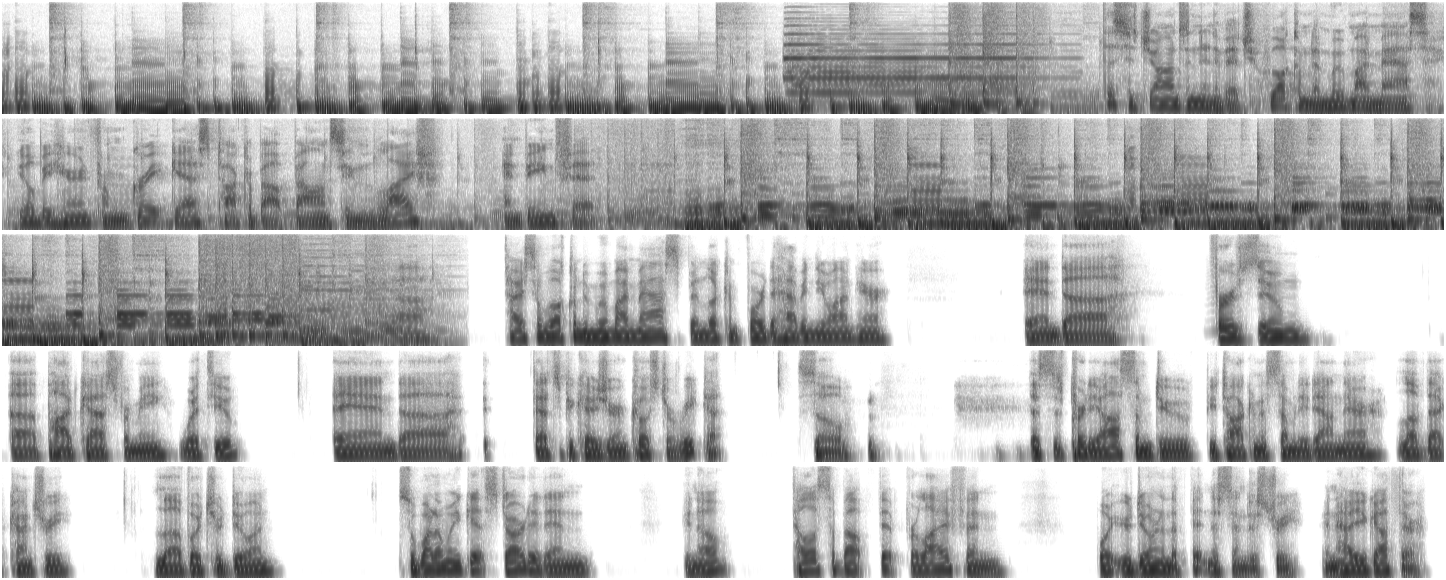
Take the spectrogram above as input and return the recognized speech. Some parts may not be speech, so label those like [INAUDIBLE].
This is John Zaninovich. Welcome to Move My Mass. You'll be hearing from great guests talk about balancing life and being fit. Hey, uh, Tyson, welcome to Move My Mass. Been looking forward to having you on here. And uh, first Zoom uh, podcast for me with you. And uh, that's because you're in Costa Rica. So [LAUGHS] this is pretty awesome to be talking to somebody down there. Love that country. Love what you're doing. So why don't we get started and, you know, tell us about Fit for Life and what you're doing in the fitness industry and how you got there.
